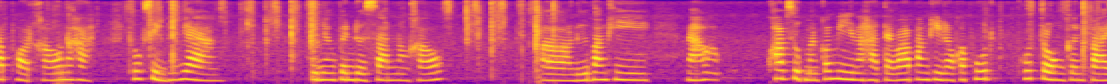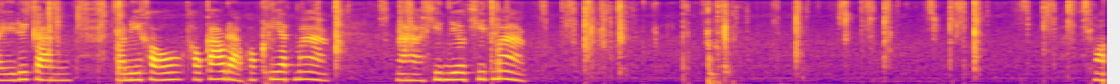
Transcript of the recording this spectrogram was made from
ซัพพอร์ตเขานะคะ ทุกสิ่งทุกอย่าง คุณยังเป็นเดอะซันของเขาเอ่อหรือบางทีนะความสุขมันก็มีนะคะ แต่ว่าบางทีเราก็พูดพูดตรงเกินไปด้วยกัน ตอนนี้เขาเขาก้าวดาบเขาเครียดมากนะคะคิดเยอะคิดมากหมอ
